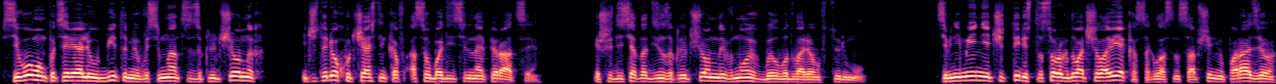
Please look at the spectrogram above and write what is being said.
Всего мы потеряли убитыми 18 заключенных и четырех участников освободительной операции, и 61 заключенный вновь был водворен в тюрьму. Тем не менее, 442 человека, согласно сообщению по радио,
